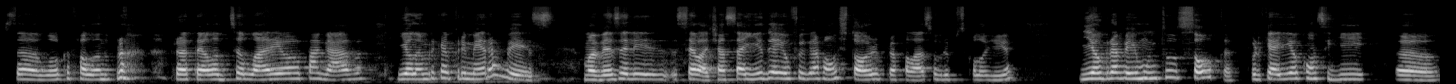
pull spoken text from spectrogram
Essa louca falando para a tela do celular e eu apagava. E eu lembro que a primeira vez, uma vez ele, sei lá, tinha saído e aí eu fui gravar um story para falar sobre psicologia. E eu gravei muito solta, porque aí eu consegui uh,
